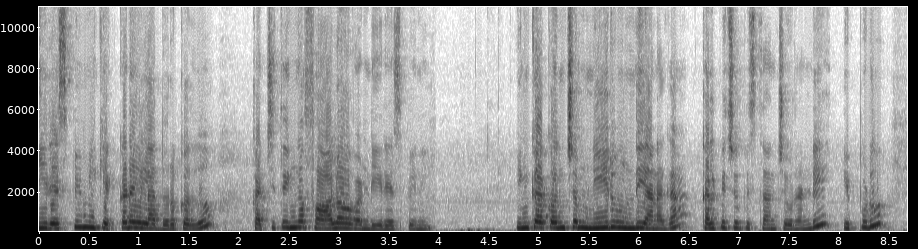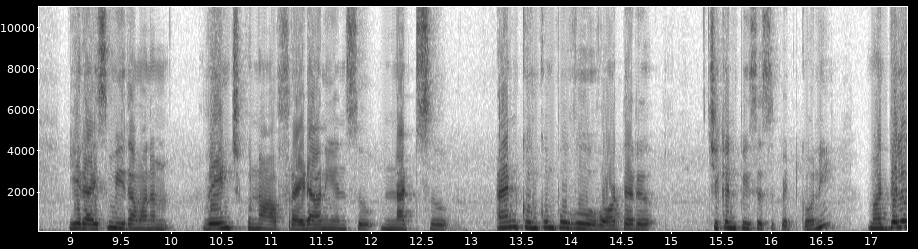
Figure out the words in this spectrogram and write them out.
ఈ రెసిపీ మీకు ఎక్కడ ఇలా దొరకదు. ఖచ్చితంగా ఫాలో అవ్వండి ఈ రెసిపీని. ఇంకా కొంచెం నీరు ఉంది అనగా కలిపి చూపిస్తాను చూడండి. ఇప్పుడు ఈ రైస్ మీద మనం వేయించుకున్న ఫ్రైడ్ ఆనియన్స్ నట్స్ అండ్ కుంకుమ పువ్వు వాటర్ చికెన్ పీసెస్ పెట్టుకొని మధ్యలో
